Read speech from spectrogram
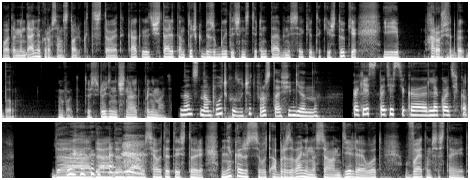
вот, а миндальный круассан столько-то стоит. Как считали там точку безубыточности, рентабельность, всякие вот такие штуки. И хороший фидбэк был. Вот. То есть люди начинают понимать. Финансы на булочках звучит просто офигенно. Как есть статистика для котиков? Да, да, да, да, вся вот эта история. Мне кажется, вот образование на самом деле вот в этом состоит.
